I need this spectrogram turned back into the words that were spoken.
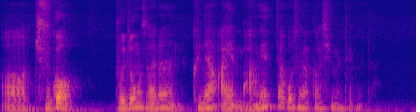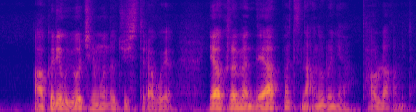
어, 주거, 부동산은 그냥 아예 망했다고 생각하시면 됩니다. 아, 그리고 요 질문도 주시더라고요. 야, 그러면 내 아파트는 안 오르냐? 다 올라갑니다.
